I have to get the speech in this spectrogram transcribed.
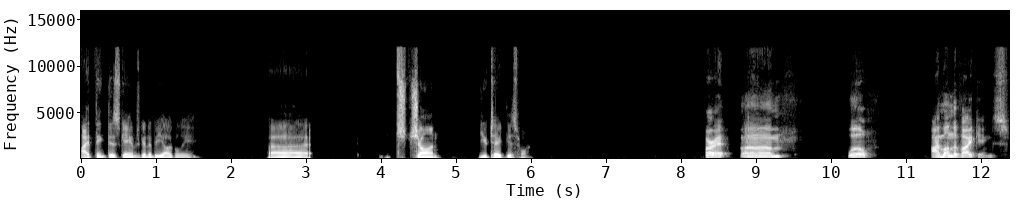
I think this game's going to be ugly. Uh, Sean, you take this one. All right. Um, well, I'm on the Vikings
